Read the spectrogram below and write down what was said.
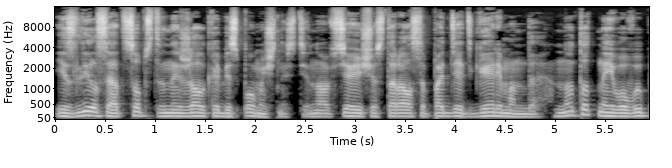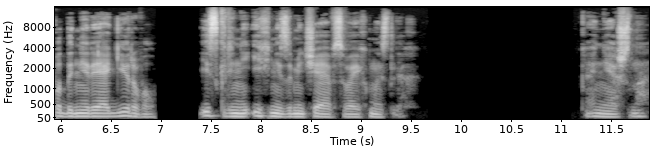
И злился от собственной жалкой беспомощности, но все еще старался поддеть Герримонда, но тот на его выпады не реагировал искренне их не замечая в своих мыслях. «Конечно»,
